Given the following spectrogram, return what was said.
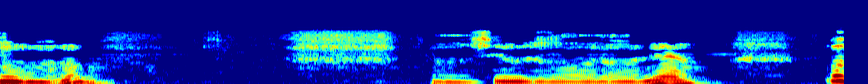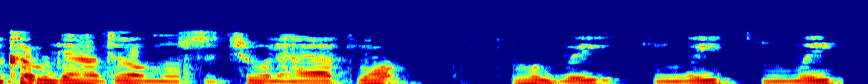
Mm-hmm. Let's see what's going on there. We're coming down to almost a two and a half mark. We'll wait and wait and wait.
